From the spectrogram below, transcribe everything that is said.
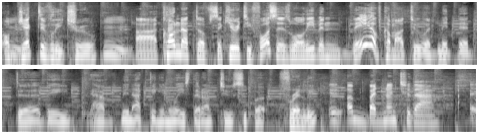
objectively true. Uh, conduct of security forces, well, even they have come out to admit that uh, they have been acting in ways that aren't too super friendly. Uh, but not to the uh,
